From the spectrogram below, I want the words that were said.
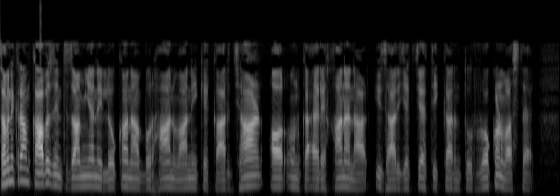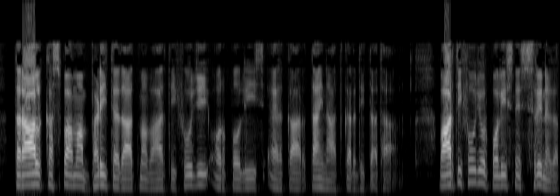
سمن کرام قابض انتظامیہ نے لوکانہ برہان وانی کے کار جھان اور ان کا اہل خانہ نال اظہار یکجہتی کرن تو روکن واسطے ترال قصبہ میں بڑی تعداد میں بھارتی فوجی اور پولیس اہلکار تعینات کر دیتا تھا۔ بھارتی فوج اور پولیس نے سری نگر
